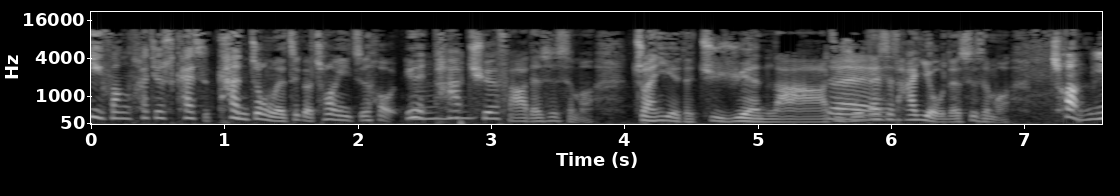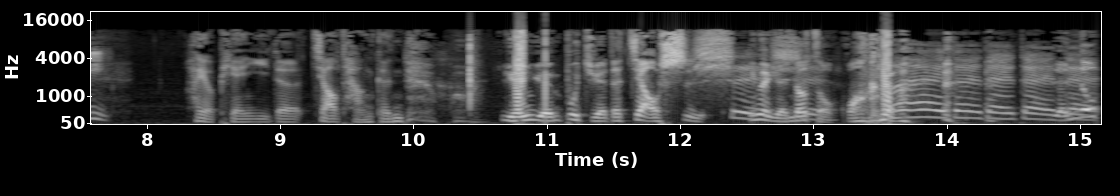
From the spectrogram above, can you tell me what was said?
地方他就是开始看中了这个创意之后，因为他缺乏的是什么？专业的剧院啦这些，但是他有的是什么？创意。还有便宜的教堂跟 源源不绝的教室，是因为人都走光了，对对对对，人都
